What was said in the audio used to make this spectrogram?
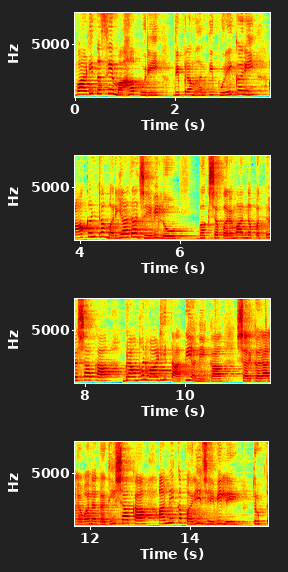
वाढीत असे महापुरी. विप्रम्हती पुरे करी आकंठ मर्यादा जेविलो. भक्ष परमान्न पत्रशाखा ब्राह्मणवाढी ताती अनेका शर्करा लवण दधी शाखा अनेक परी जेविले तृप्त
